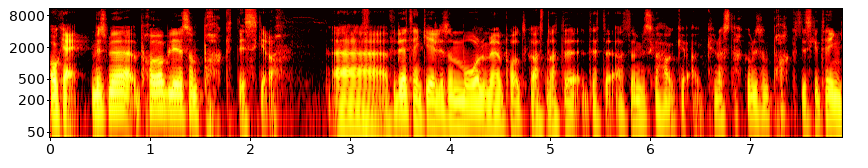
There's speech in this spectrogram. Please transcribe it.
Ok, Hvis vi prøver å bli litt sånn praktiske, da. Eh, for det tenker jeg er liksom målet med den podkasten. At, det, at vi skal ha, kunne snakke om liksom praktiske ting.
